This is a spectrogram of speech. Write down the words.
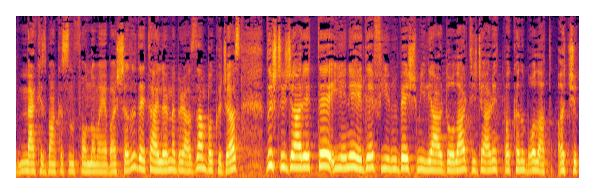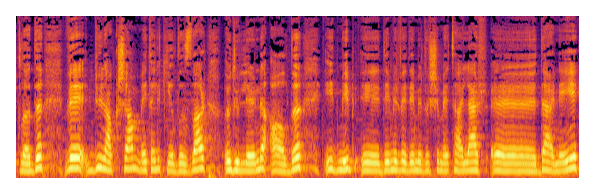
Merkez Bankası'nı fonlamaya başladı. Detaylarına birazdan bakacağız. Dış ticarette yeni hedef 25 milyar dolar Ticaret Bakanı Bolat açıkladı ve dün akşam Metalik Yıldızlar ödüllerini aldı. İdmib e, Demir ve Demir Dışı Metaller e, Derneği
